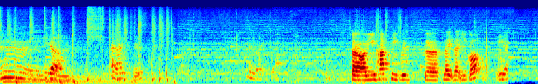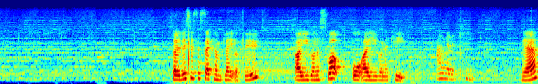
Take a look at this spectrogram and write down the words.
Mmm, yum. I like this. I like that. So are you happy with the plate that you got? Yeah. So this is the second plate of food. Are you gonna swap or are you gonna keep? I'm gonna keep. Yeah?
